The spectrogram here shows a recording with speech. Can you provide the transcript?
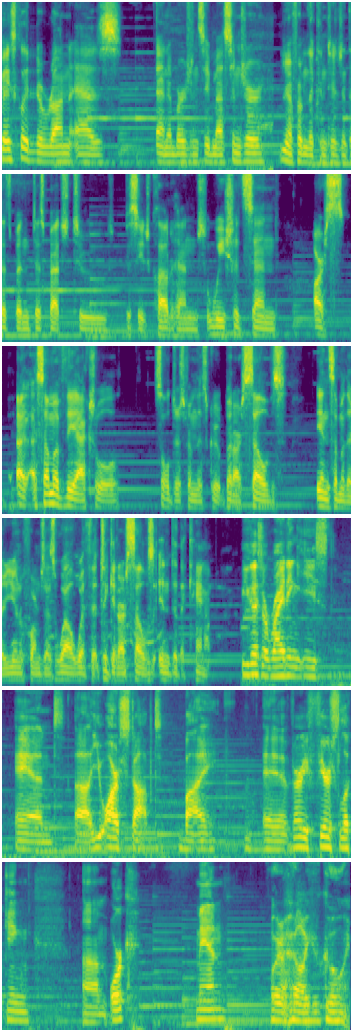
basically to run as an emergency messenger, you know, from the contingent that's been dispatched to besiege Cloudhenge, we should send our uh, uh, some of the actual soldiers from this group, but ourselves in some of their uniforms as well with it to get ourselves into the camp. You guys are riding east, and uh, you are stopped by a very fierce-looking um, orc man. Where the hell are you going?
